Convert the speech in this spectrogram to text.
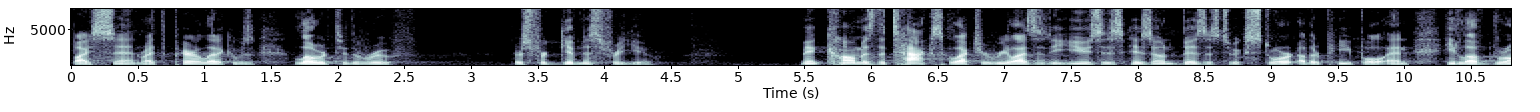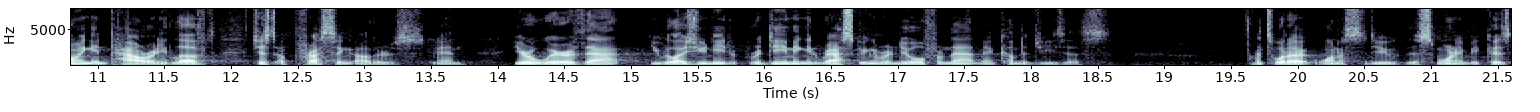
by sin, right? The paralytic who was lowered through the roof. There's forgiveness for you. Man, come as the tax collector realizes he uses his own business to extort other people, and he loved growing in power, and he loved just oppressing others. Man, you're aware of that. You realize you need redeeming and rescuing and renewal from that. Man, come to Jesus. That's what I want us to do this morning because,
